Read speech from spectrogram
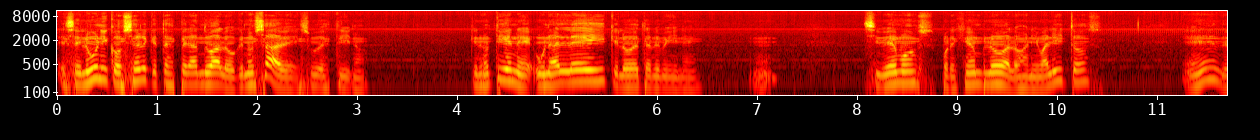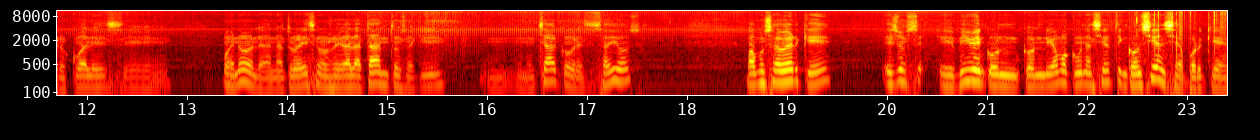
Es el único ser que está esperando algo, que no sabe su destino que no tiene una ley que lo determine. ¿eh? Si vemos, por ejemplo, a los animalitos, ¿eh? de los cuales, eh, bueno, la naturaleza nos regala tantos aquí en, el Chaco, gracias a Dios, vamos a ver que ellos viven con, digamos, con una cierta inconsciencia, porque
